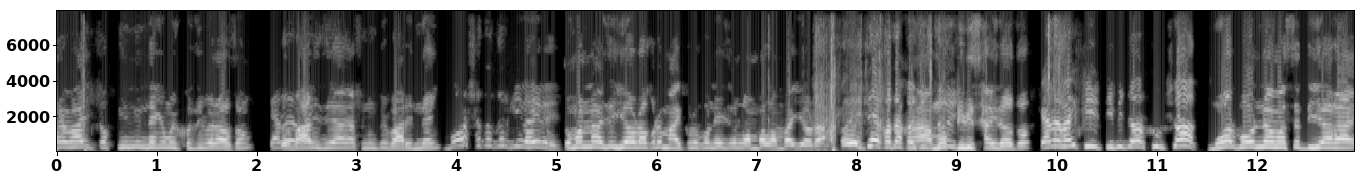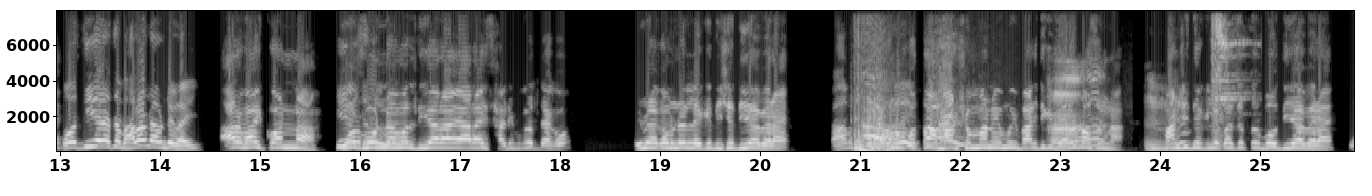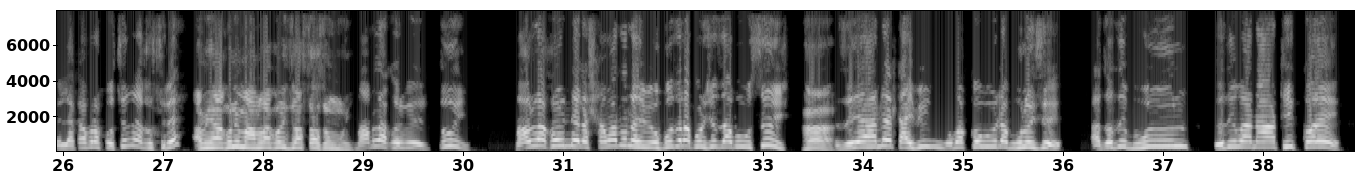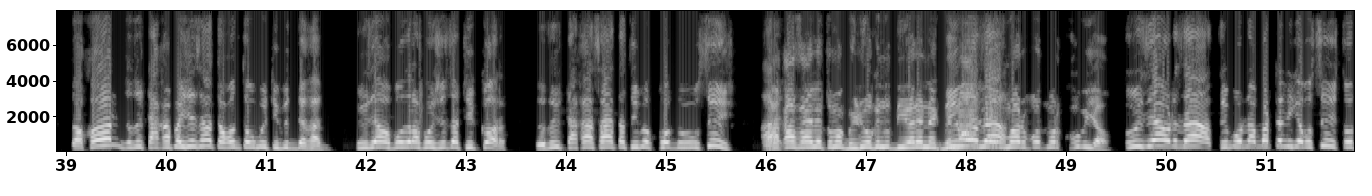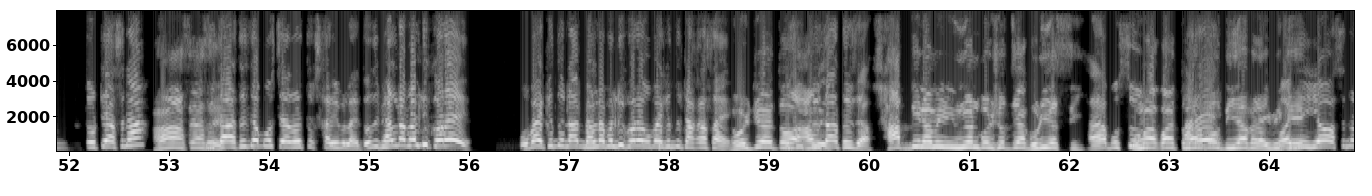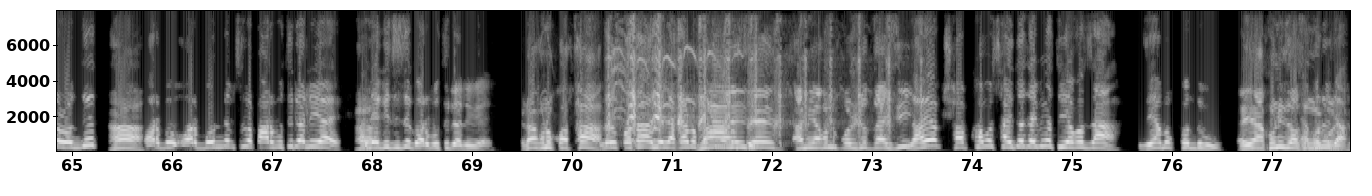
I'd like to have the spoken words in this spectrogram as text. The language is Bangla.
আরে ভাই তো তিন দিন থেকে মুই খুঁজি কেন তোর বাড়ি যে তুই বাড়ির নাই। মোর সাথে তোর কি ভাই রে তোমার না ওই যে ইয়েটা করে মাইক্রোফোন এই যে লম্বা লম্বা ইয়েটা ও এইটাই কথা কইছিস তুই। টিভি ছাড়ি দাও তো। কেন ভাই কি টিভি দেওয়ার খুব শখ মোর বোন নাম আছে দিয়া রায় ও দিয়ে এত ভালো নাম রে ভাই। আরে ভাই কন না? মোর বোন নাম হল দিয়া রায় আর এই সার্টিফিকেট দেখো। ইমেল কমেন্টে লেগে দিছে দিয়া বেড়ায় কাম এটা খারাপ কোনো রে। কথা মান সম্মানে মুই বাড়ি থেকে বেরো পাচ্ছ না। মানুষ দেখলে কইছে তোর বউ দিয়া বেড়ায়। লেখাপড়া করছিস না করছিস রে? আমি এখনই মামলা করি জজ আসং মুই। মামলা করবি? তুই? মামলা করি না সমাধান হইবে। উপজেলা পরিষদ যাব বুঝছিস? হ্যাঁ। যে এখানে টাইপিং তোমার কবি এটা ভুল হয়েছে আর যদি ভুল যদি মা না ঠিক করে তখন যদি টাকা পয়সা চায় তখন তুমি টিভির দেখান। তুই যা উপজেলা পরিষদ যা ঠিক কর। যদি টাকা চায় তা তুই খোঁজ দেবো বুঝছিস? টাকা চাইলে তোমার ভিডিও কিন্তু দিয়ারে না। তোমার উপর তোমার খুব ইয়াও তুই যা ওটা যা তুই মোর নাম্বারটা নিয়ে বুঝছিস তোর তোরটি আছে না? হ্যাঁ আছে তুই আছে তাড়াতাড়ি যা চ্যানেল তো সারি বেলায় যদি ভেলটা ভেলটি করে ওমাই কিন্তু নাম ভেলটা ভেলটি করে ওমাই কিন্তু টাকা চায়। ওইটাই তো আমি তুই যা। সাত দিন আমি ইউনিয়ন পরিষদ যা ঘুরি আসছি হ্যাঁ বুঝছ তোমার কয় তোমার বউ দিয়া বেড়াইবে ওই যে ইয়ে আছে না রঞ্জিত হ্যাঁ ওর ওর বোন নাম ছিল পার্বতী রানী আয় হ্যাঁ। লেগে দিছে গর্ভবতী রানী আয় এটা কোনো কথা। কথা আমি এখন পরিষদ যাইছি। যাই হোক সব খবর চাইতে যাবি না তুই এখন যা। যে আমাকে ফোন দেবো এই এখনই যাও এখনই যা।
